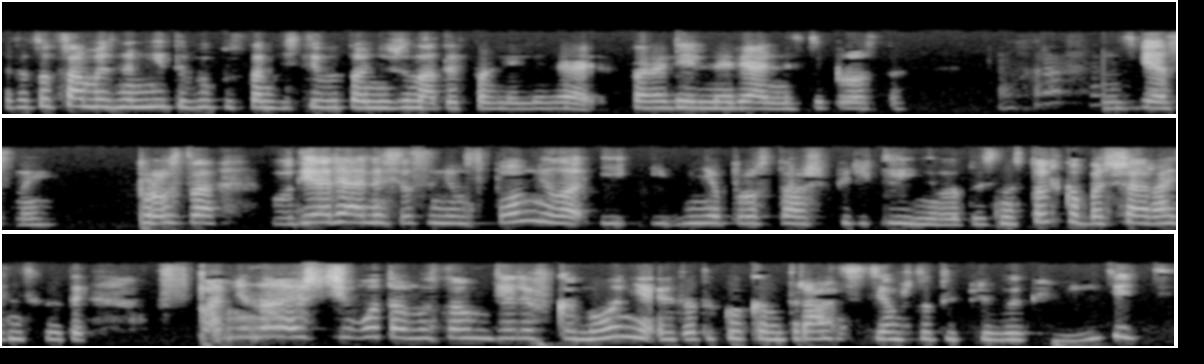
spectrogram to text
Это тот самый знаменитый выпуск, там, где Стив Тони женаты в параллельной, в параллельной реальности просто. Ну, хорошо. Известный просто вот я реально сейчас о нем вспомнила, и, и мне просто аж переклинило. То есть настолько большая разница, когда ты вспоминаешь, чего там на самом деле в каноне, это такой контраст с тем, что ты привык видеть.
